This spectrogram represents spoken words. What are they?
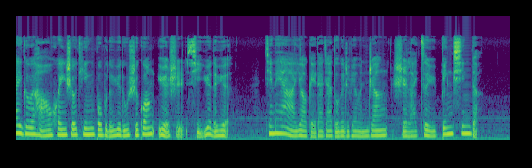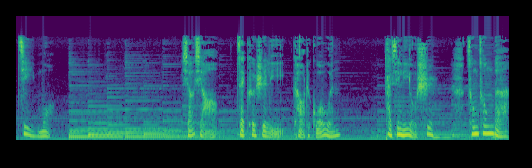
嗨，各位好，欢迎收听波波的阅读时光，月是喜悦的月。今天啊，要给大家读的这篇文章是来自于冰心的《寂寞》。小小在课室里考着国文，他心里有事，匆匆的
